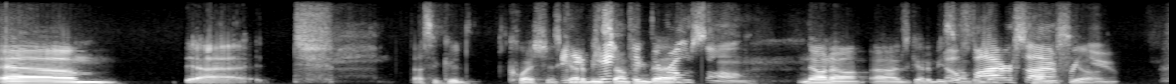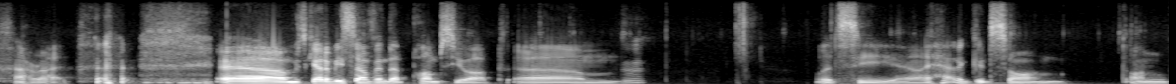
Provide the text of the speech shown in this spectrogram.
um, uh, that's a good question. It's got to be something your that. own song. No, no. Uh, it's got to be No something fire that sign for you. All right. um, it's got to be something that pumps you up. Um, Mhm. Let's see. Uh, I had a good song on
